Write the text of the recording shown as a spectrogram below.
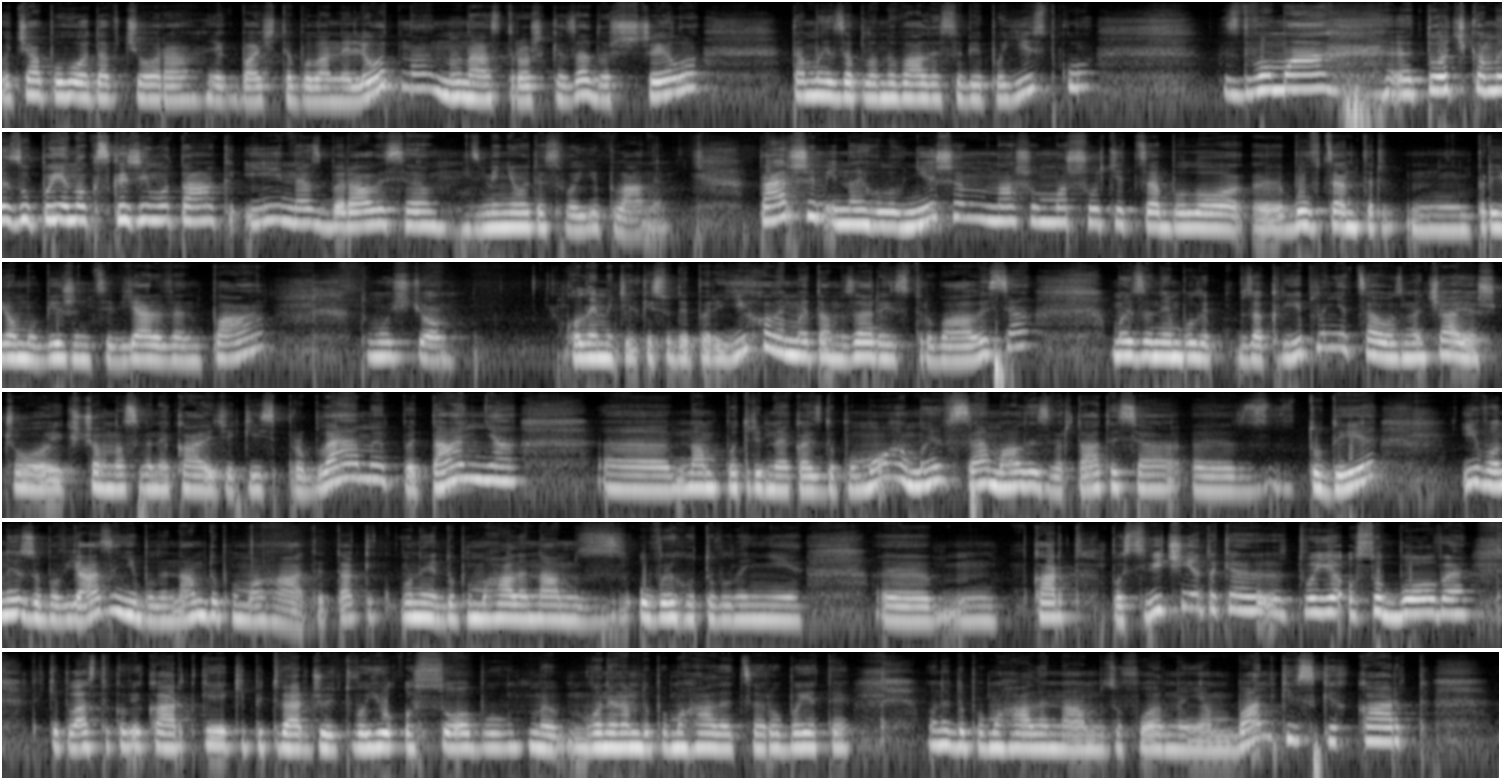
Хоча погода вчора, як бачите, була нельотна, ну нас трошки задощило. Та ми запланували собі поїздку з двома е, точками зупинок, скажімо так, і не збиралися змінювати свої плани. Першим і найголовнішим в нашому маршруті це було, е, був центр прийому біженців Ярвенпа, тому що коли ми тільки сюди переїхали, ми там зареєструвалися, ми за ним були закріплені. Це означає, що якщо в нас виникають якісь проблеми, питання, е, нам потрібна якась допомога, ми все мали звертатися е, туди. І вони зобов'язані були нам допомагати. Так як вони допомагали нам з, у виготовленні е, карт посвідчення, таке твоє особове, такі пластикові картки, які підтверджують твою особу. Ми, вони нам допомагали це робити. Вони допомагали нам з оформленням банківських карт.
